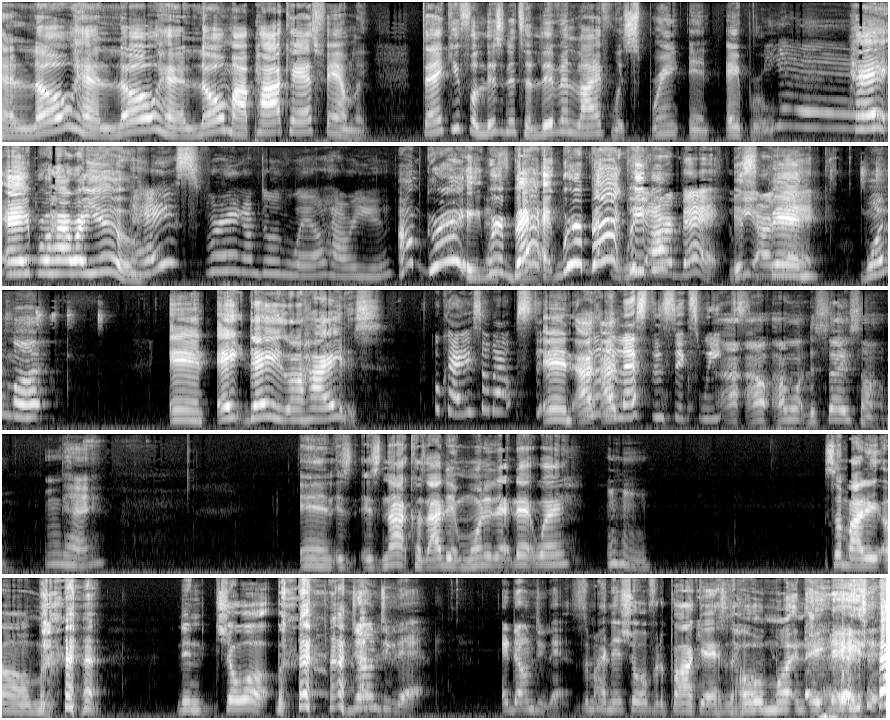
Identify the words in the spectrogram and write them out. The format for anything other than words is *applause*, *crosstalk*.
Hello, hello, hello, my podcast family. Thank you for listening to Living Life with Spring in April. Yay! Hey, April, how are you? Hey, Spring. I'm doing well. How are you? I'm great. That's We're good. back. We're back, We people. are back. It's we are been back. one month and eight days on hiatus. Okay, so about And I, I, less than six weeks. I, I, I want to say something. okay. And it's, it's not because I didn't want it that, that way. Mm-hmm. Somebody um *laughs* didn't show up. *laughs* Don't do that. And don't do that. Somebody didn't show up for the podcast the whole month and eight days. *laughs* but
